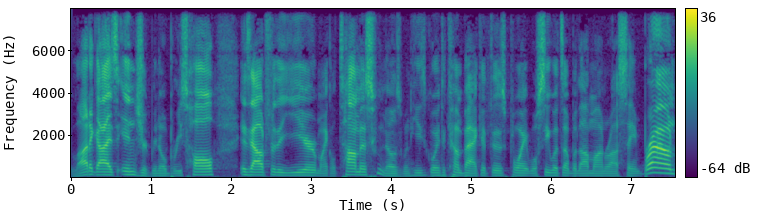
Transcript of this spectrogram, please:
a lot of guys injured. We know Breece Hall is out for the year. Michael Thomas, who knows when he's going to come back at this point. We'll see what's up with Amon-Ra St. Brown.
